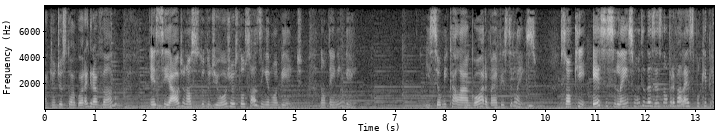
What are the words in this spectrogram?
Aqui onde eu estou agora gravando, esse áudio, nosso estudo de hoje, eu estou sozinha no ambiente. Não tem ninguém. E se eu me calar agora, vai haver silêncio. Só que esse silêncio muitas das vezes não prevalece porque tem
